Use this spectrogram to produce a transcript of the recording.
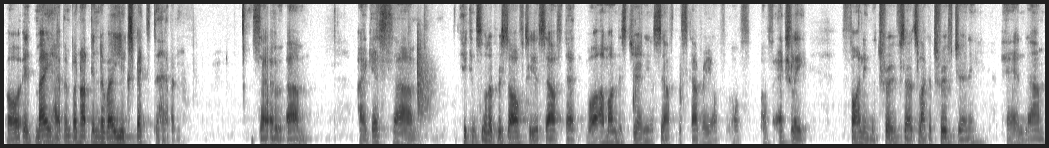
or it may happen, but not in the way you expect it to happen. So um, I guess um, you can sort of resolve to yourself that, well, I'm on this journey of self discovery, of, of, of actually finding the truth. So it's like a truth journey. And um,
